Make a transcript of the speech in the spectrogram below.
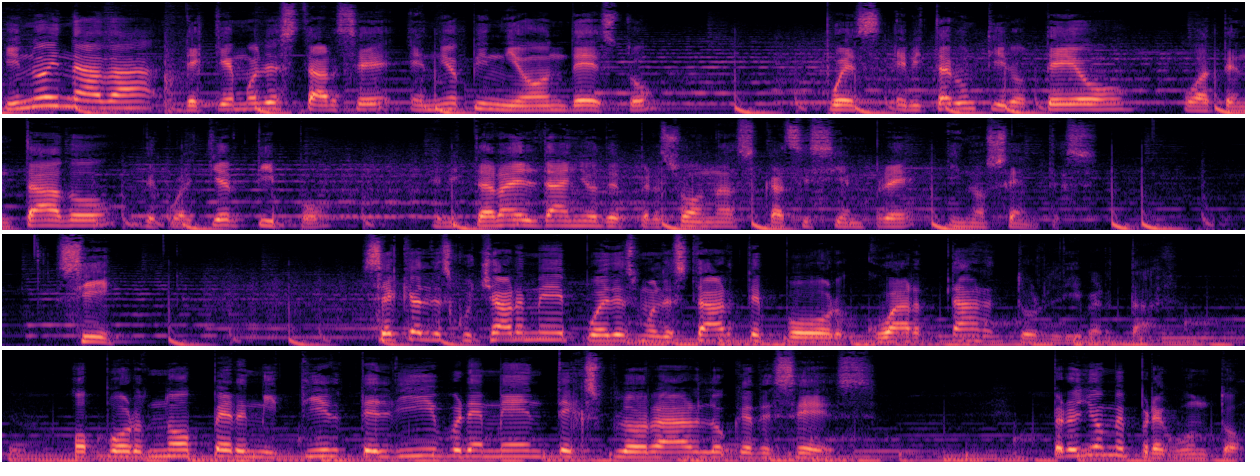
Y no hay nada de qué molestarse, en mi opinión, de esto, pues evitar un tiroteo o atentado de cualquier tipo evitará el daño de personas casi siempre inocentes. Sí, sé que al escucharme puedes molestarte por coartar tu libertad o por no permitirte libremente explorar lo que desees. Pero yo me pregunto,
